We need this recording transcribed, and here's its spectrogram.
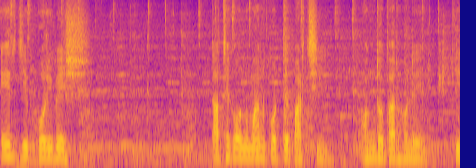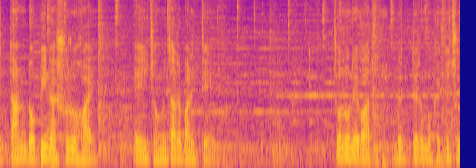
এর যে পরিবেশ তা থেকে অনুমান করতে পারছি অন্ধকার হলে কি তাণ্ডবই না শুরু হয় এই জমিদার বাড়িতে। চলুন এবার বৃদ্ধের মুখে কিছু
